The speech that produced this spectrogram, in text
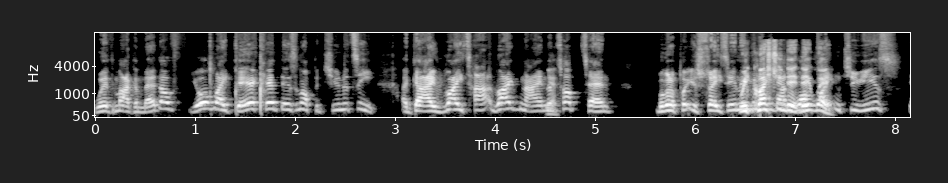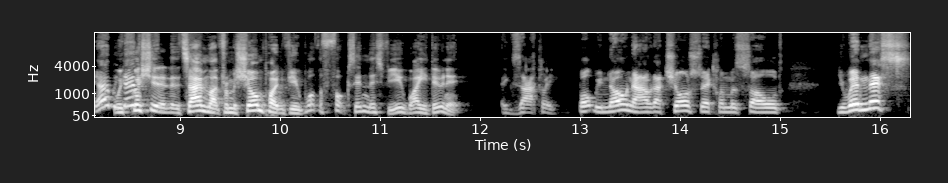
with Magomedov. You're right there, kid. There's an opportunity. A guy right right nine, the yeah. top ten. We're going to put you straight in. We questioned it, didn't we? In two years, yeah, we, we questioned it at the time. Like from a Sean point of view, what the fuck's in this for you? Why are you doing it? Exactly. But we know now that Sean Strickland was sold. You win this,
